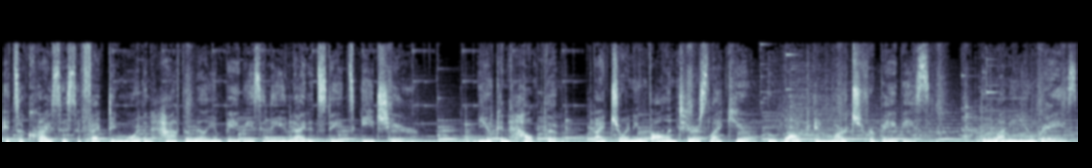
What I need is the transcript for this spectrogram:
It's a crisis affecting more than half a million babies in the United States each year. You can help them by joining volunteers like you who walk in March for Babies. The money you raise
